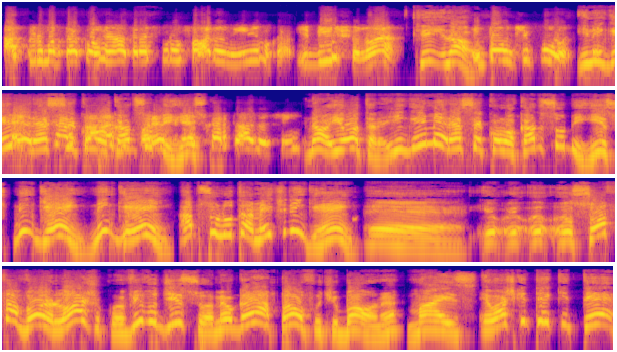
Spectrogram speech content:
a turma tá correndo atrás por um salário mínimo, cara. E bicho, não é? Que, não. Então, tipo. E ninguém é merece ser colocado sob é risco. É assim. Não, e outra, ninguém merece ser colocado sob risco. Ninguém, ninguém. Absolutamente ninguém. É. Eu, eu, eu sou a favor, lógico, eu vivo disso. É meu ganha-pão futebol, né? Mas eu acho que tem que ter.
